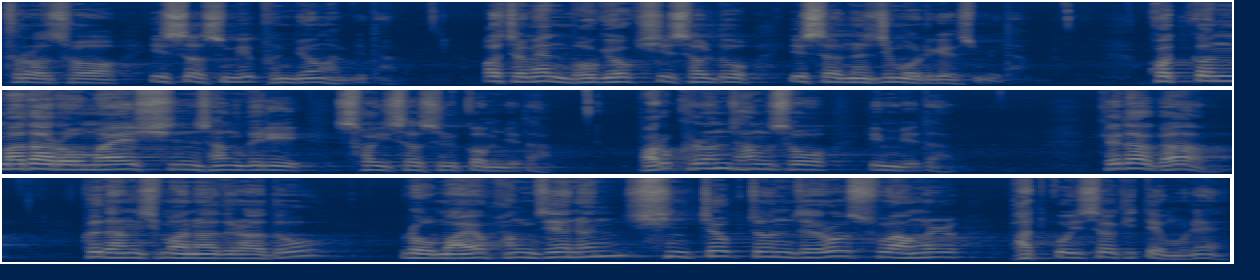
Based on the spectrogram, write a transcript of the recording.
들어서 있었음이 분명합니다. 어쩌면 목욕 시설도 있었는지 모르겠습니다. 곳곳마다 로마의 신상들이 서 있었을 겁니다. 바로 그런 장소입니다. 게다가 그 당시만 하더라도 로마의 황제는 신적 존재로 수왕을 받고 있었기 때문에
